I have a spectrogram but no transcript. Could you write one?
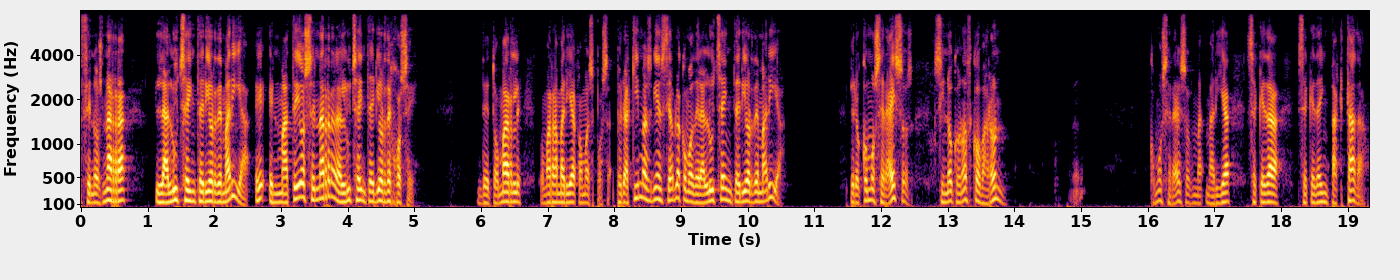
se nos narra la lucha interior de María. ¿eh? En Mateo se narra la lucha interior de José, de tomarle, tomar a María como esposa. Pero aquí más bien se habla como de la lucha interior de María. Pero ¿cómo será eso si no conozco varón? ¿Cómo será eso? María se queda, se queda impactada,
